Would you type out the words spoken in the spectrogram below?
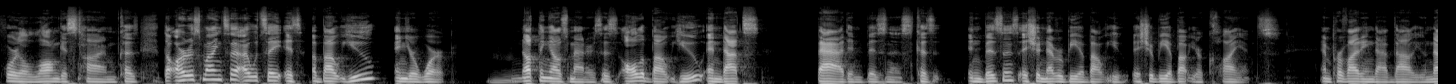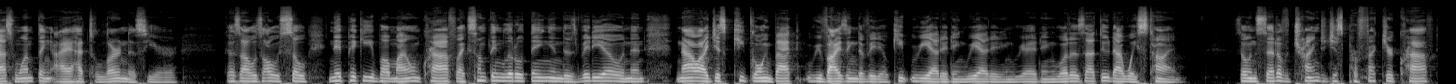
for the longest time because the artist mindset, I would say, is about you and your work. Mm-hmm. Nothing else matters. It's all about you. And that's bad in business because in business, it should never be about you. It should be about your clients and providing that value. And that's one thing I had to learn this year because I was always so nitpicky about my own craft, like something little thing in this video. And then now I just keep going back, revising the video, keep re editing, re editing, re editing. What does that do? That wastes time. So instead of trying to just perfect your craft,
